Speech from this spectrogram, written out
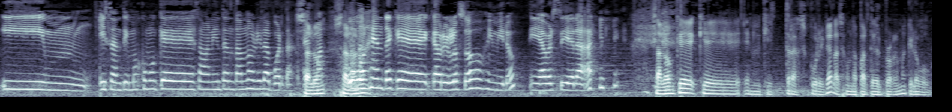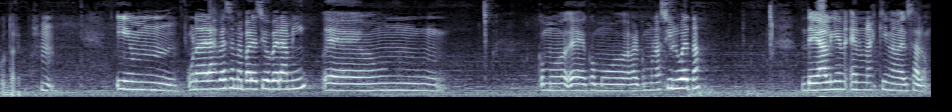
y, mm, y sentimos como que estaban intentando abrir la puerta. Salón- salón hubo en- gente que, que abrió los ojos y miró y a ver si era alguien. Salón que, que en el que transcurrirá la segunda parte del programa que luego contaremos. Hmm. Y mm, una de las veces me pareció ver a mí eh, un, como, eh, como, a ver, como una silueta de alguien en una esquina del salón.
